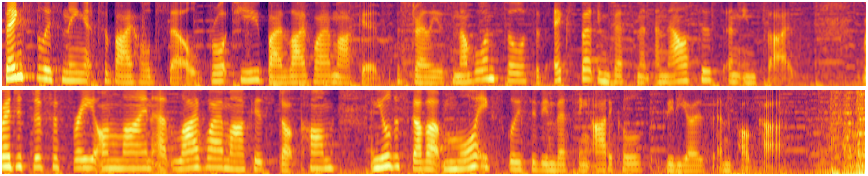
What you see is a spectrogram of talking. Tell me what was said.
Thanks for listening to Buy, Hold, Sell, brought to you by Livewire Markets, Australia's number one source of expert investment analysis and insights. Register for free online at livewiremarkets.com and you'll discover more exclusive investing articles, videos, and podcasts.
